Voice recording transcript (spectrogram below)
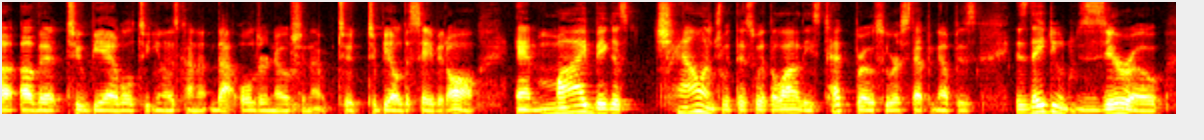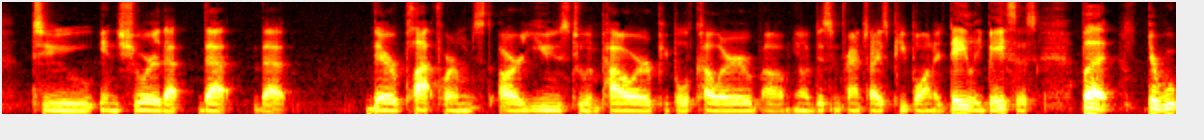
uh, of it to be able to, you know, it's kind of that older notion that to to be able to save it all. And my biggest challenge with this with a lot of these tech bros who are stepping up is is they do zero to ensure that that that their platforms are used to empower people of color, um, you know, disenfranchised people on a daily basis. But they're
